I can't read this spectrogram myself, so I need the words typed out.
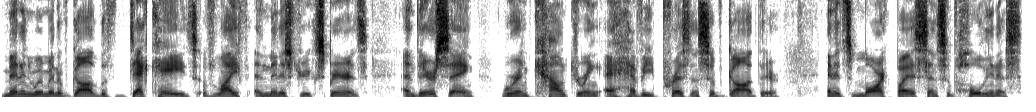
men and women of God with decades of life and ministry experience. And they're saying, we're encountering a heavy presence of God there. And it's marked by a sense of holiness,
